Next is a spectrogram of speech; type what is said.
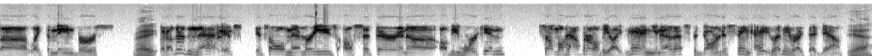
uh, like the main verse. Right. But other than that, it's it's all memories. I'll sit there and uh, I'll be working. Something will happen, and I'll be like, "Man, you know, that's the darndest thing." Hey, let me write that down. Yeah.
